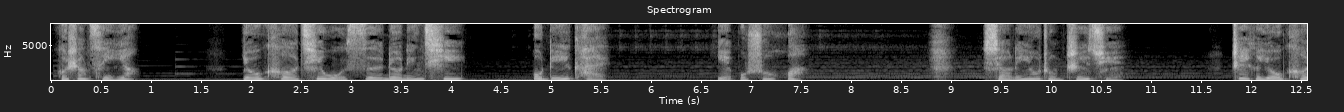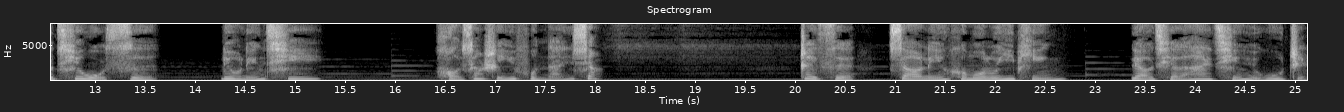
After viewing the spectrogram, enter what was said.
和上次一样，游客七五四六零七不离开，也不说话。小林有种直觉，这个游客七五四。六零七，好像是一副男相。这次小林和莫路依萍聊起了爱情与物质。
